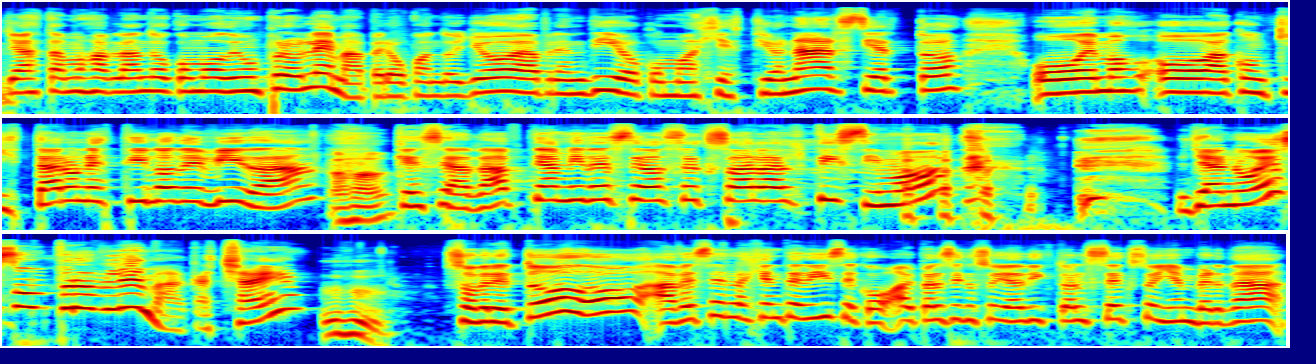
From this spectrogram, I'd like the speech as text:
ya estamos hablando como de un problema, pero cuando yo he aprendido como a gestionar, ¿cierto? O, hemos, o a conquistar un estilo de vida Ajá. que se adapte a mi deseo sexual altísimo, ya no es un problema, ¿cachai? Sobre todo, a veces la gente dice, como, ay, parece que soy adicto al sexo y en verdad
